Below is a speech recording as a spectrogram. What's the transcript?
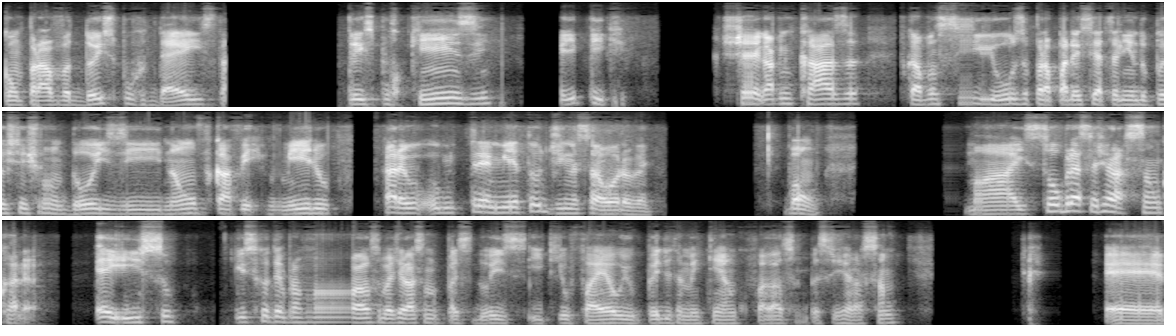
comprava 2 por 10, tá? 3 por 15 e pique. Chegava em casa, ficava ansioso para aparecer a telinha do PlayStation 2 e não ficar vermelho. Cara, eu, eu me tremia todinho nessa hora, velho. Bom, mas sobre essa geração, cara, é isso isso que eu tenho pra falar sobre a geração do PS2 e que o Fael e o Pedro também tenham que falar sobre essa geração. É,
